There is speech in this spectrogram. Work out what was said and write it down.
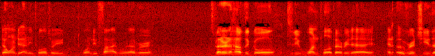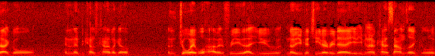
don't want to do any pull-ups or you want to do five or whatever. It's better to have the goal to do one pull-up every day and overachieve that goal and then it becomes kind of like a an enjoyable habit for you that you know you can achieve every day even though it kind of sounds like a little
